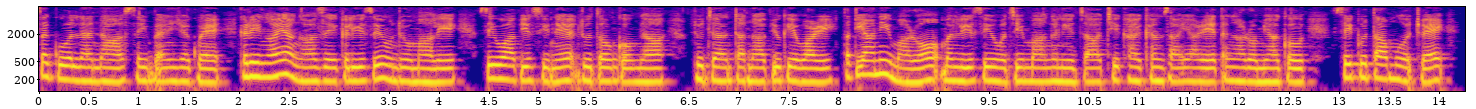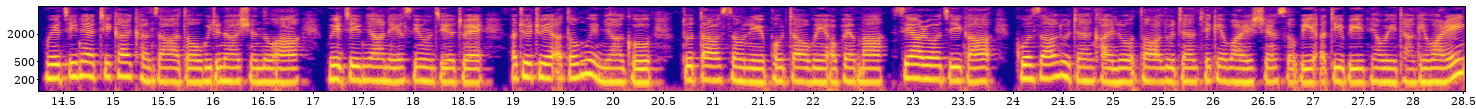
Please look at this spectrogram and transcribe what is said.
စက်ကိုလန်နာစိန်ပန်းရက်ွက်ဂရီ950ကလေးစွေးုံတို့မှလည်းဇေဝပစ္စည်းနဲ့လူသုံးကုန်များလူတန်းဌာနပြုခဲ့ပါတယ်။တတိယနေ့မှာတော့မန္တလေးစေဝကြီးမှာငလင်ကြားထိခိုက်ခံစားရတဲ့တန်ဃာတော်များကိုစိတ်ကူတာမှုအတွက်ငွေကြေးနဲ့ထိခိုက်ခံစားရသောဝေဒနာရှင်တို့အားငွေကြေးများနဲ့စီရင်ကြေးအတွက်အထွေထွေအသုံးငွေများကိုတူတာဆုံလီဗုဒ္ဓဝင်အဖွဲ့မှဆရာတော်ကြီးကကိုစားလူတန်းခိုင်လို့သောလူတန်းဖြစ်ခဲ့ပါရရှင်ဆိုပြီးအတိပေးမျှဝေထားခဲ့ပါတယ်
